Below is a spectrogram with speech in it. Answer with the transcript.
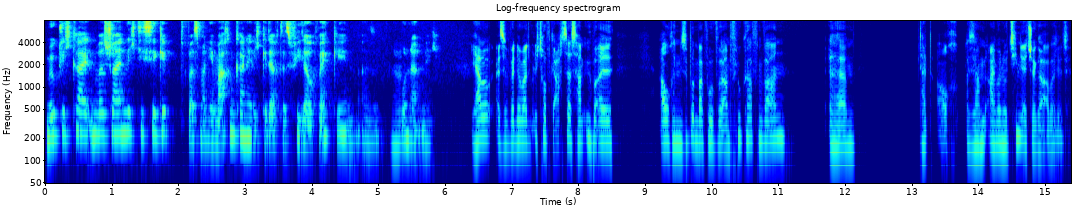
Möglichkeiten wahrscheinlich, die es hier gibt, was man hier machen kann, hätte ich gedacht, dass viele auch weggehen. Also Ja. wundert mich. Ja, aber also wenn du mal wirklich drauf geachtet hast, haben überall, auch im Supermarkt, wo wir am Flughafen waren, ähm, da hat auch, also haben einmal nur Teenager gearbeitet.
